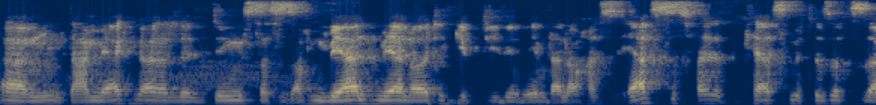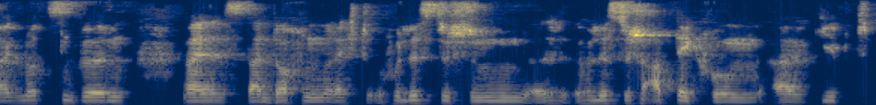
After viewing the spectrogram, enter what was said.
Ähm, da merken wir allerdings, dass es auch mehr und mehr Leute gibt, die den eben dann auch als erstes Verkehrsmittel sozusagen nutzen würden, weil es dann doch eine recht holistischen, äh, holistische Abdeckung äh, gibt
